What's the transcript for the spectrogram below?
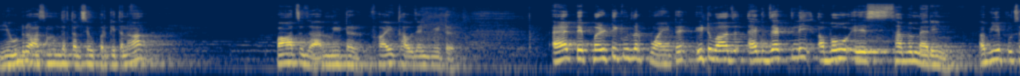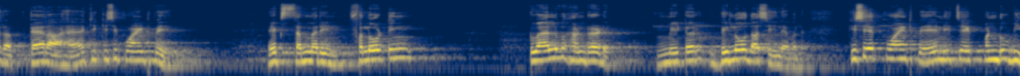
ये उड़ रहा समुद्र तल से ऊपर कितना? पाँच हज़ार मीटर, five thousand metre. At a particular point it was exactly above a submarine अब ये पूछ रहा, कह रहा है कि किसी पॉइंट पे एक submarine floating 1200 metre below the sea level किसी एक पॉइंट पे नीचे एक पंडुबी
